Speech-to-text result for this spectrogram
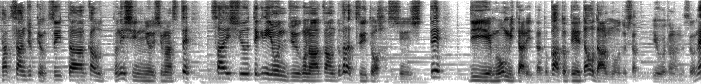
130件のツイッターアカウントに侵入しまして最終的に45のアカウントからツイートを発信して DM を見たりだとかあとデータをダウンロードしたということなんですよね。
